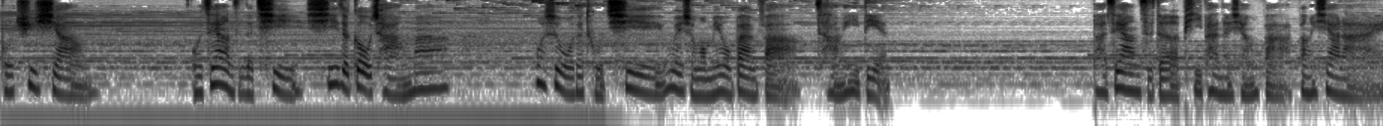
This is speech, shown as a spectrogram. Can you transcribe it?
不去想我这样子的气吸的够长吗？或是我的吐气为什么没有办法长一点？把这样子的批判的想法放下来，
